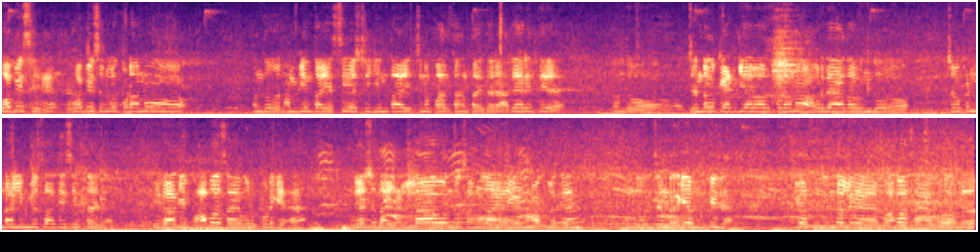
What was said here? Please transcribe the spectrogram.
O B C O B ಸಿಗಳು ಕೂಡ ಒಂದು ನಮಗಿಂತ ಎಸ್ ಸಿ ಎಸ್ ಟಿಗಿಂತ ಹೆಚ್ಚಿನ ಪಾಲು ತಗೊತಾ ಇದ್ದಾರೆ. ಅದೇ ರೀತಿ ಒಂದು ಜನರಲ್ ಕ್ಯಾಟಗರಿಯವರು ಕೂಡ ಅವ್ರದ್ದೇ ಆದ ಒಂದು ಚೌಕಂಡಲ್ಲಿ ಮೀಸಲಾತಿ ಸಿಗ್ತಾ ಇದೆ. ಹೀಗಾಗಿ ಬಾಬಾ ಸಾಹೇಬರ ಕೊಡುಗೆ ದೇಶದ ಎಲ್ಲ ಒಂದು ಸಮುದಾಯದ ಹೆಣ್ಮಕ್ಳಿಗೆ ಒಂದು ಜನರಿಗೆ ಮುಟ್ಟಿದೆ. ಇವತ್ತಿನ ದಿನದಲ್ಲಿ ಬಾಬಾ ಸಾಹೇಬರು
